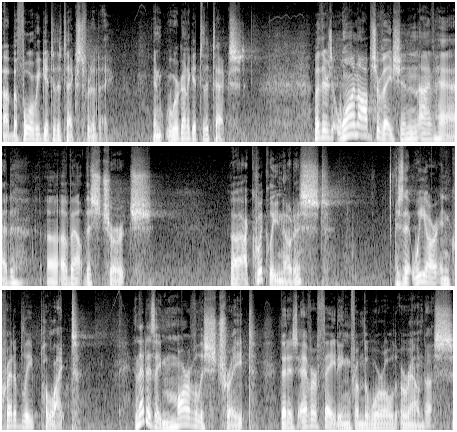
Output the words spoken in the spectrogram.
uh, before we get to the text for today. And we're going to get to the text. But there's one observation I've had uh, about this church, uh, I quickly noticed, is that we are incredibly polite. And that is a marvelous trait that is ever fading from the world around us.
